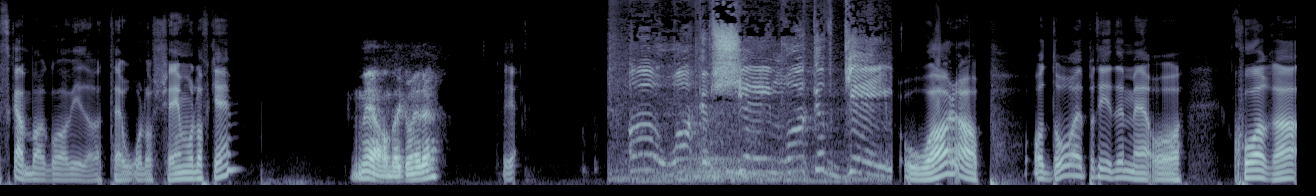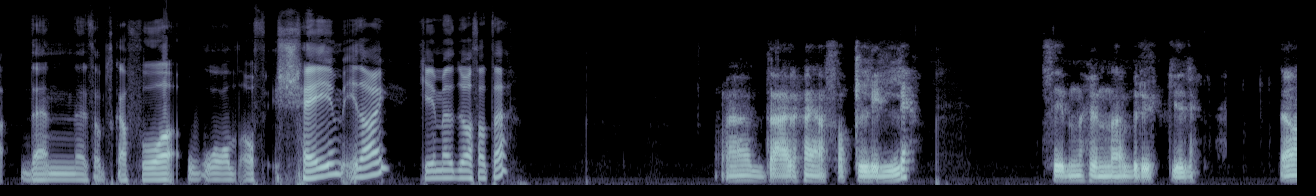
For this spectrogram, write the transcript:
Skal vi bare gå videre til Wall of Shame, Wall of Game? Ja, det kan være. Ja. Oh, walk of shame, walk of game. What up? Og da er det på tide med å kåre den som skal få Wall of Shame i dag. Hvem er det du har satt til? Eh, Der har jeg satt Lilly. Siden hun bruker Ja,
